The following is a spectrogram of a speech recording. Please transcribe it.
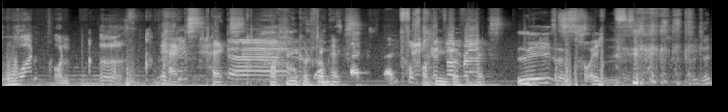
What on earth? Uh, hex, hex. Fucking confirm hex. Fucking confirm, confirm hex. Laser sight. Are we good?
